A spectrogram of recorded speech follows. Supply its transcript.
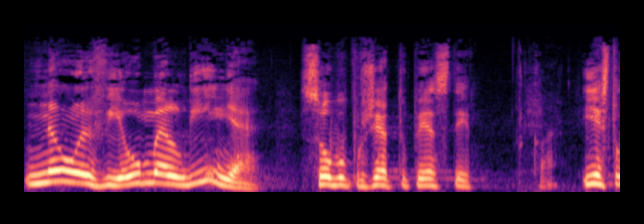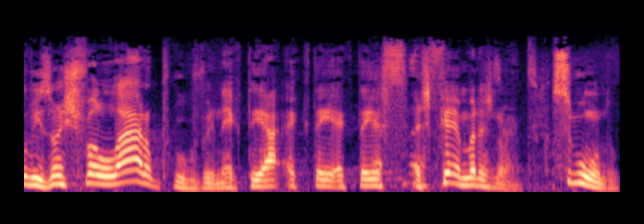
Não havia uma linha sobre o projeto do PSD. Claro. E as televisões falaram, porque o governo é que tem, é que tem, é que tem as, as câmaras, não é? Segundo,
